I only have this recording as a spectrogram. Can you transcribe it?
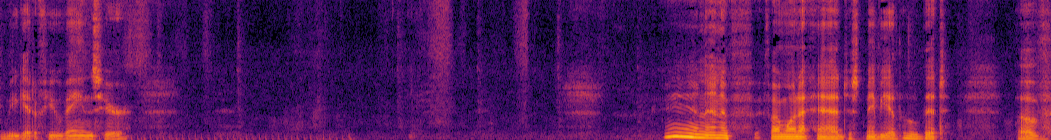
Maybe get a few veins here. And then if, if I want to add just maybe a little bit of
